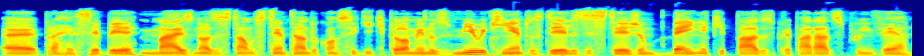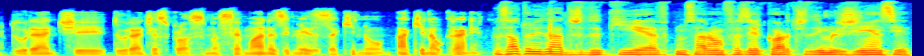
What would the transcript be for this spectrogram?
é, para receber, mas nós estamos tentando conseguir que pelo menos 1.500 deles estejam bem equipados, preparados para o inverno durante, durante as próximas semanas e meses aqui, no, aqui na Ucrânia. As autoridades de Kiev começaram a fazer cortes de emergência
